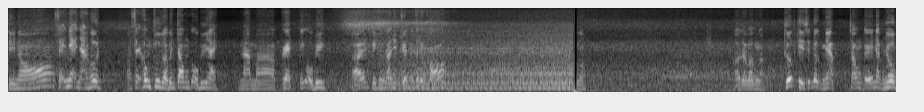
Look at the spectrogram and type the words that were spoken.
Thì nó sẽ nhẹ nhàng hơn. Nó sẽ không chui vào bên trong cái ổ bi này. Làm ờ, kẹt cái ổ bi. Đấy khi chúng ta di chuyển nó rất là khó đúng không à, dạ vâng thước thì sẽ được nẹp trong cái nẹp nhôm.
